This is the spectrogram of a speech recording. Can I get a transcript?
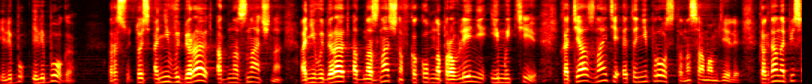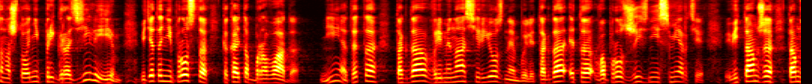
или, или Бога? То есть они выбирают однозначно, они выбирают однозначно, в каком направлении им идти. Хотя, знаете, это не просто на самом деле. Когда написано, что они пригрозили им, ведь это не просто какая-то бравада. Нет, это тогда времена серьезные были. Тогда это вопрос жизни и смерти. Ведь там же, там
